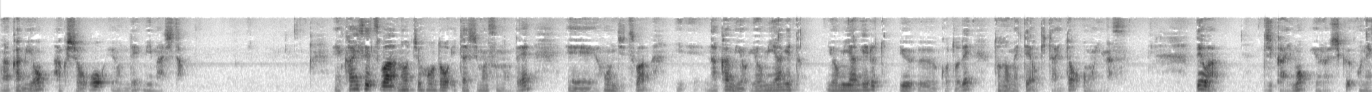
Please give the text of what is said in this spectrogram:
中身を白書を読んでみました。解説は後ほどいたしますので、え本日は中身を読み上げた読み上げるということでとどめておきたいと思います。では次回もよろしくお願い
